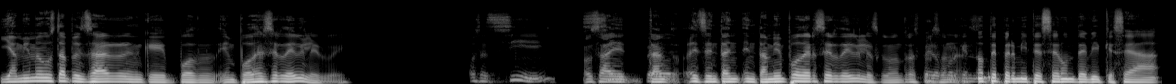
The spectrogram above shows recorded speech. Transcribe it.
Y a mí me gusta pensar en que pod- en poder ser débiles, güey. O sea, sí. O sea, sí, en, pero- tan- es en, tan- en también poder ser débiles con otras personas. no te permite ser un débil que sea,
